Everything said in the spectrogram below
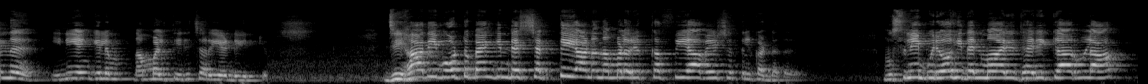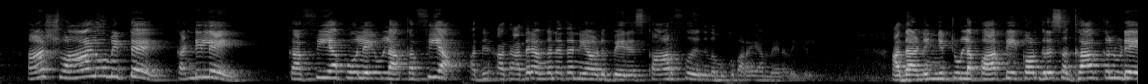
എന്ന് ഇനിയെങ്കിലും നമ്മൾ തിരിച്ചറിയേണ്ടിയിരിക്കും. ജിഹാദി വോട്ട് ബാങ്കിന്റെ ശക്തിയാണ് നമ്മൾ ഒരു കഫിയ വേഷത്തിൽ കണ്ടത്. മുസ്ലിം പുരോഹിതന്മാര് ധരിക്കാറുള്ള ആ ഷ്വാളുമിട്ട് കണ്ടില്ലേ? കഫിയ പോലെയുള്ള കഫിയ അത് അതിനങ്ങനെ തന്നെയാണ് പേര് സ്കാർഫ് എന്ന് നമുക്ക് പറയാൻ വേണമെങ്കിൽ. അതണിഞ്ഞിട്ടുള്ള പാർട്ടി കോൺഗ്രസ് സഖാക്കളുടെ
